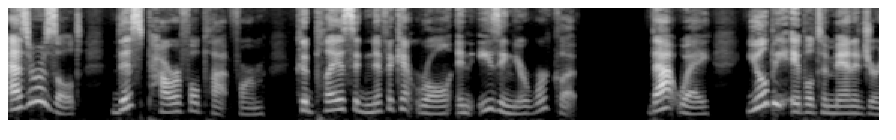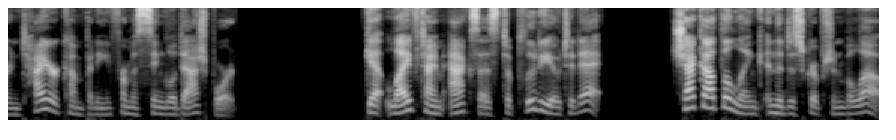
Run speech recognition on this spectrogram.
As a result, this powerful platform could play a significant role in easing your workload. That way, you'll be able to manage your entire company from a single dashboard. Get lifetime access to Plutio today. Check out the link in the description below.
